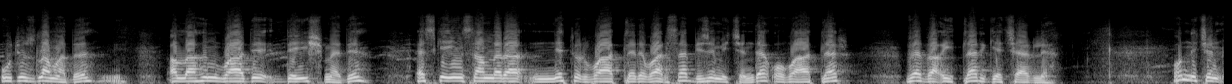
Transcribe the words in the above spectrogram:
ucuzlamadı. Allah'ın vaadi değişmedi. Eski insanlara ne tür vaatleri varsa bizim için de o vaatler ve vaitler geçerli. Onun için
